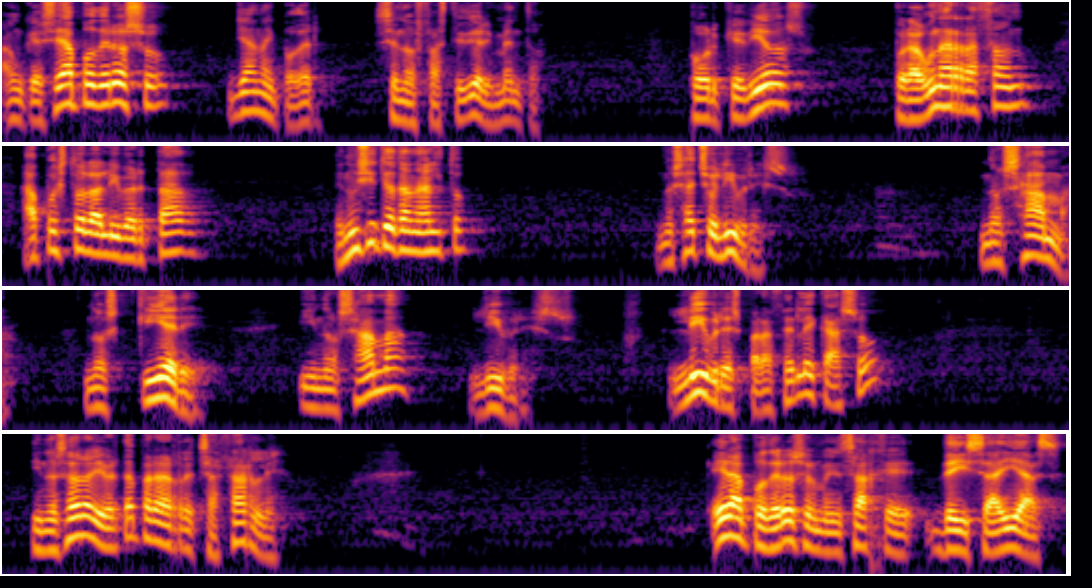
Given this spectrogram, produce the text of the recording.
aunque sea poderoso, ya no hay poder. Se nos fastidió el invento. porque Dios, por alguna razón, ha puesto la libertad en un sitio tan alto, nos ha hecho libres, nos ama, nos quiere y nos ama libres. Libres para hacerle caso y nos da la libertad para rechazarle. Era poderoso el mensaje de Isaías,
